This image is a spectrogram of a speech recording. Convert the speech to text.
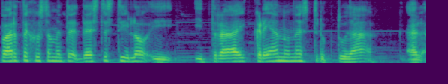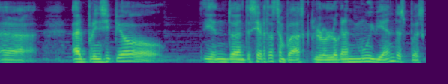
parte justamente de este estilo y, y trae, crean una estructura al, al principio y durante ciertas temporadas lo logran muy bien, después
